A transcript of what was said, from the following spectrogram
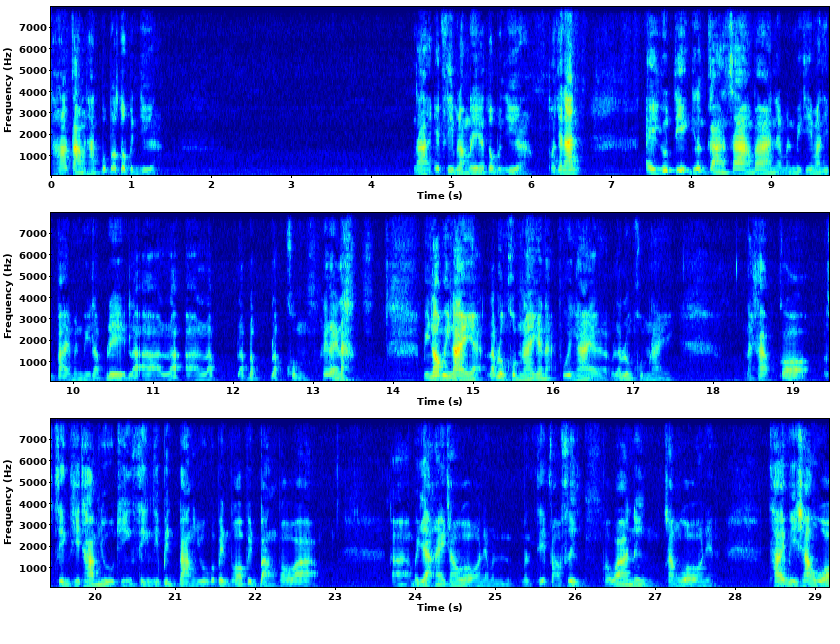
ถ้าเราตามไม่ทันปุ๊บเราตกเป็นเหยื่อ นะ FC พลังเลยแล้วตกเป็นเหยื่อ เพราะฉะนั้นไอ้ยุติเรื่องการสร้างบ้านเนี่ยมันมีที่มาที่ไปมันมีรับเล่ละอ่าละรับรับรับรับคมเรียกอะไรนะมีนอกมีในอะรับลงคมในกันอะพูดง่ายๆเออรับลงคมในนะครับ ก็สิ่งที่ทำอยู่ที่สิ่งที่ปิดบังอยู่ก็เป็นเพราะปิดบัง เพราะว่าไม่อยากให้ช่างวอเนี่ยมันมันเสียความรู้สึก เพราะว่าหนึ่งช่างวอเนี่ย ถ้ามีช่างวอ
